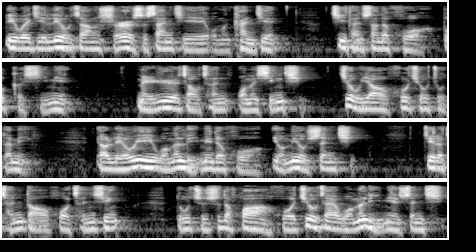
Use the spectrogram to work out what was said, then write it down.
利未记六章十二十三节，我们看见祭坛上的火不可熄灭。每日早晨我们醒起，就要呼求主的名，要留意我们里面的火有没有升起。借了晨祷或晨星读指示的话，火就在我们里面升起。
